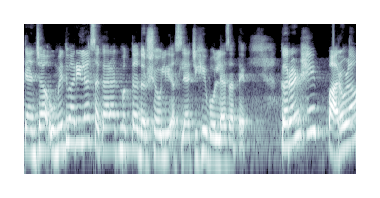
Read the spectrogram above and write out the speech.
त्यांच्या उमेदवारीला सकारात्मकता दर्शवली असल्याचीही बोलल्या जाते. करण हे पारोळा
